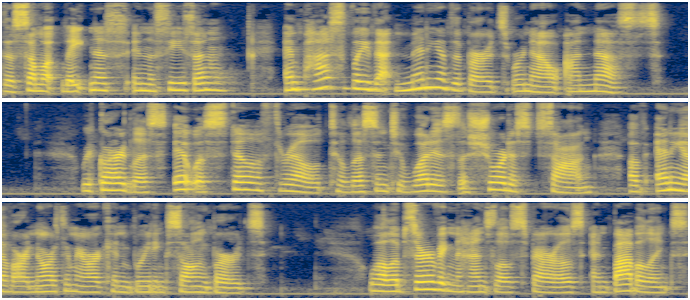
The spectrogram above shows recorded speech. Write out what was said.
the somewhat lateness in the season, and possibly that many of the birds were now on nests. Regardless, it was still a thrill to listen to what is the shortest song of any of our North American breeding songbirds. While observing the Henslow sparrows and bobolinks,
